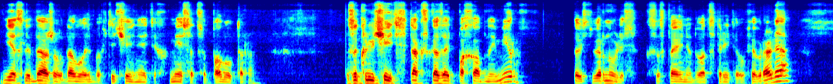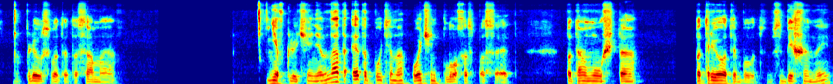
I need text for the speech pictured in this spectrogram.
если даже удалось бы в течение этих месяца полутора заключить, так сказать, похабный мир, то есть вернулись к состоянию 23 февраля, плюс вот это самое не включение в НАТО, это Путина очень плохо спасает. Потому что патриоты будут взбешены,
